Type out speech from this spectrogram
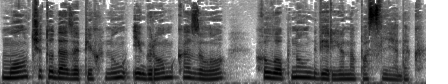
молча туда запихнул и громко зло хлопнул дверью напоследок.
